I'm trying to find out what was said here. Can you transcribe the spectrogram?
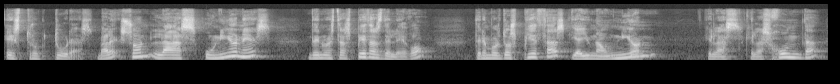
estructuras, ¿vale? Son las uniones de nuestras piezas de Lego. Tenemos dos piezas y hay una unión que las, que las junta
